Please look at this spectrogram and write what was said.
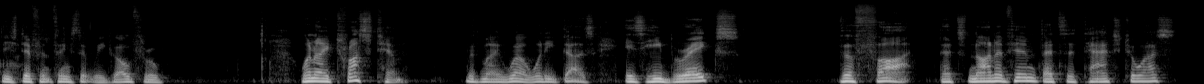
these different things that we go through, when I trust Him with my will, what He does is He breaks the thought that's not of Him, that's attached to us,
